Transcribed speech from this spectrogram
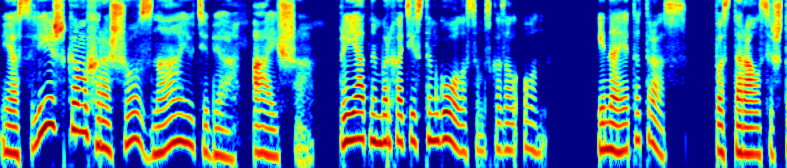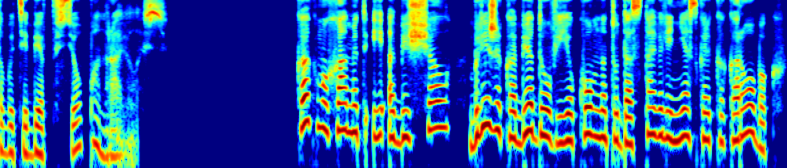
«Я слишком хорошо знаю тебя, Айша», — приятным бархатистым голосом сказал он. «И на этот раз постарался, чтобы тебе все понравилось». Как Мухаммед и обещал, ближе к обеду в ее комнату доставили несколько коробок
